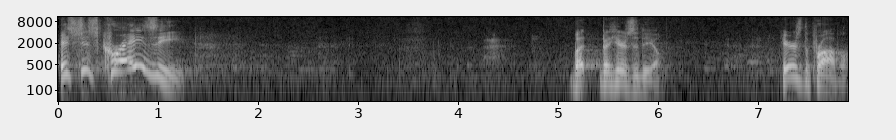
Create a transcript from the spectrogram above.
It's just crazy. But, but here's the deal. Here's the problem.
